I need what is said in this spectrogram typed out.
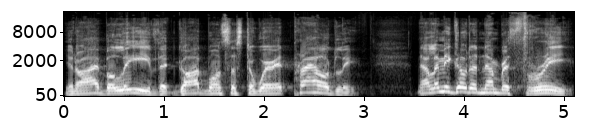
You know, I believe that God wants us to wear it proudly. Now, let me go to number three.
